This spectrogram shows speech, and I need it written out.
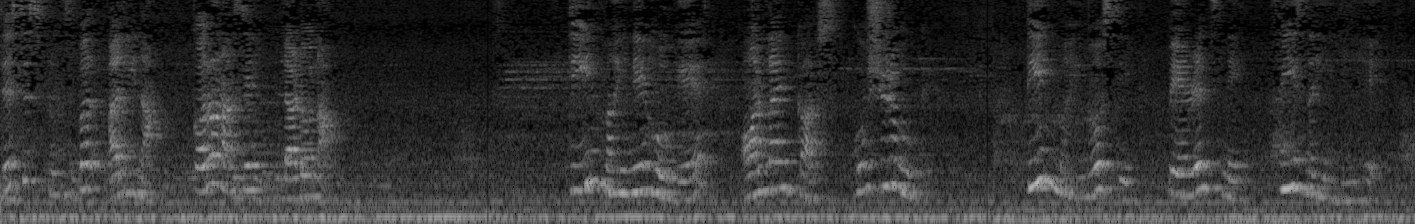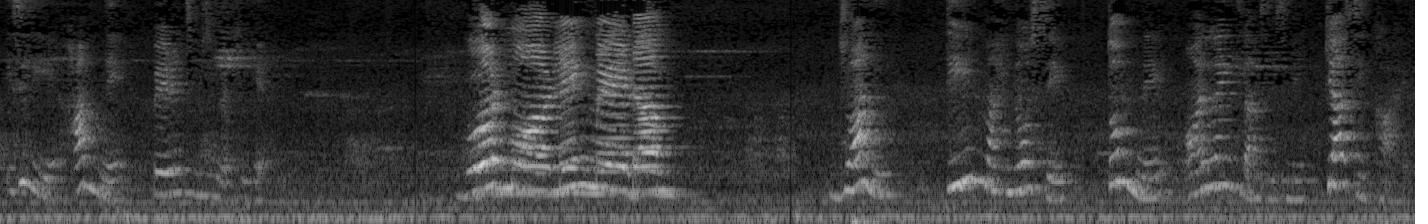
This is principal Alina corona से लड़ो ना तीन महीने हो गए ऑनलाइन क्लास को शुरू हो गए। तीन महीनों से पेरेंट्स ने फ़ीस नहीं दी है, इसीलिए हमने पेरेंट्स मीटिंग रखी है। गुड मॉर्निंग मैडम जॉनी तीन महीनों से तुमने ऑनलाइन क्लासेस में क्या सीखा है?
